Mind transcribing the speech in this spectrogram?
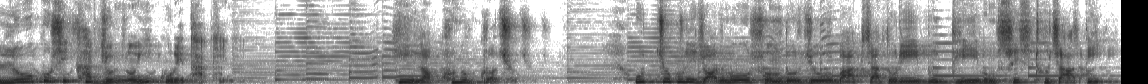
লোকশিক্ষার জন্যই করে থাকেন। হে লক্ষণগ্রজ, উচ্চকুলে জন্ম, সৌন্দর্য, বাকচাতুরী, বুদ্ধি এবং শ্রেষ্ঠ জাতি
